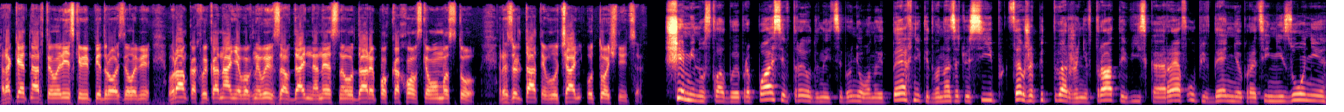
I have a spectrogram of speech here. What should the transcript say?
ракетно-артилерійськими підрозділами в рамках виконання вогневих завдань нанесено удари по Каховському мосту. Результати влучань уточнюються. Ще мінус склад боєприпасів, 3 одиниці броньованої техніки, 12 осіб. Це вже підтверджені втрати війська РФ у південній операційній зоні.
